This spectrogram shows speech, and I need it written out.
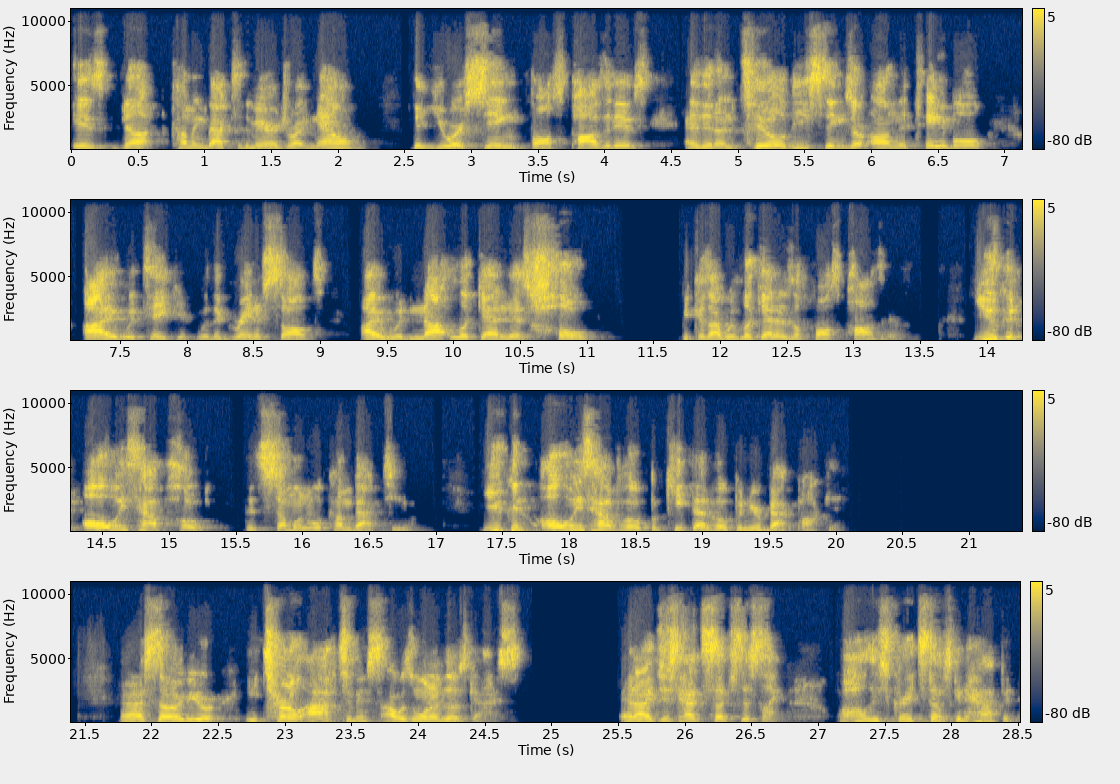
is not coming back to the marriage right now, that you are seeing false positives, and that until these things are on the table, I would take it with a grain of salt. I would not look at it as hope because I would look at it as a false positive. You can always have hope that someone will come back to you. You can always have hope, but keep that hope in your back pocket. And some of you are eternal optimists. I was one of those guys. And I just had such this like, well, all this great stuff's gonna happen.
